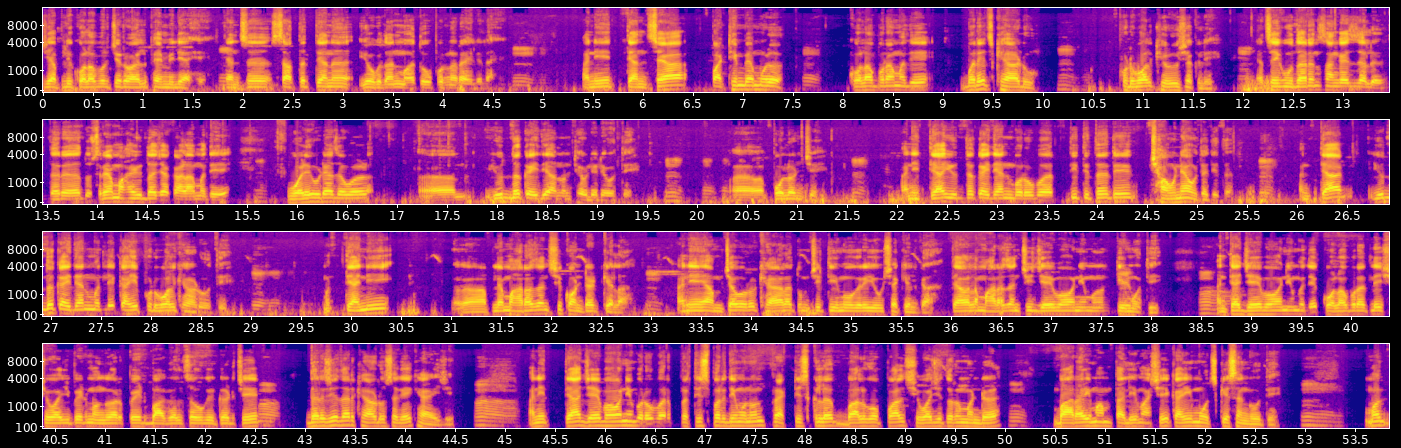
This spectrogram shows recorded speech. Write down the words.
जी आपली कोल्हापूरची रॉयल फॅमिली आहे त्यांचं सातत्यानं योगदान महत्त्वपूर्ण राहिलेलं आहे. आणि त्यांच्या पाठिंब्यामुळं कोल्हापुरामध्ये बरेच खेळाडू फुटबॉल खेळू शकले. याचं एक उदाहरण सांगायचं झालं तर दुसऱ्या महायुद्धाच्या काळामध्ये वळीवड्याजवळ युद्ध कैदी आणून ठेवलेले होते. पोलंडचे. आणि त्या युद्ध कैद्यांबरोबर ती तिथं ते छावण्या होत्या तिथं. आणि त्या युद्ध कैद्यांमधले काही फुटबॉल खेळाडू होते. मग त्यांनी आपल्या महाराजांशी कॉन्टॅक्ट केला. आणि आमच्याबरोबर खेळायला तुमची टीम वगैरे येऊ शकेल का? त्यावेळेला महाराजांची जय भवानी म्हणून टीम होती. आणि त्या जय भवानीमध्ये कोल्हापुरातले शिवाजीपेठ मंगळपेठ बागल चौक इकडचे. दर्जेदार खेळाडू सगळे खेळायचे. आणि त्या जय भवानी बरोबर प्रतिस्पर्धी म्हणून प्रॅक्टिस क्लब बालगोपाल शिवाजी तरुण मंडळ. बारा इमाम तालीम असे काही मोजके संघ होते. मग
